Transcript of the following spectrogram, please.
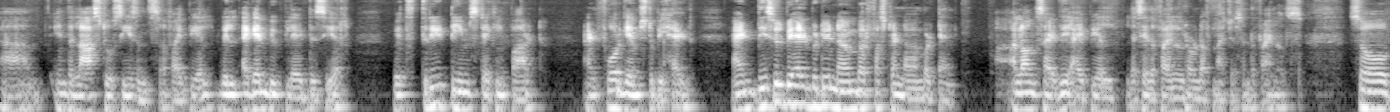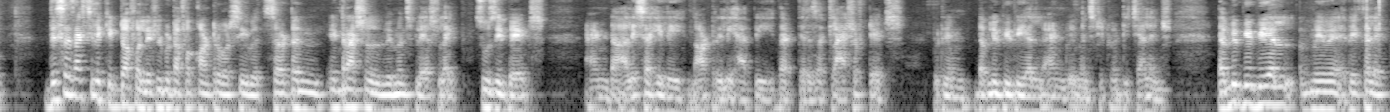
um, in the last two seasons of IPL will again be played this year with three teams taking part and four games to be held. And this will be held between November 1st and November 10th alongside the IPL, let's say the final round of matches and the finals. So this has actually kicked off a little bit of a controversy with certain international women's players like Suzie Bates and uh, Alyssa Healy not really happy that there is a clash of dates between WBBL and Women's T20 Challenge. WBBL, may recollect,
